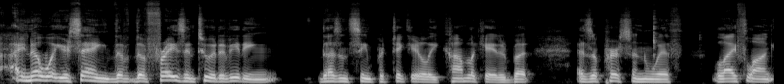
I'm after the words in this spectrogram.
I know what you're saying. The the phrase intuitive eating doesn't seem particularly complicated, but as a person with lifelong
